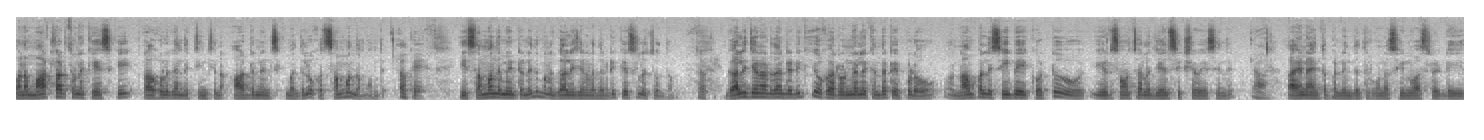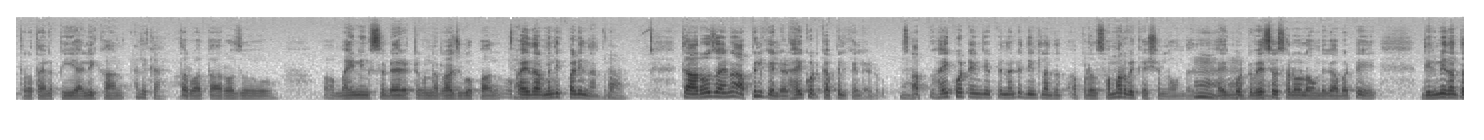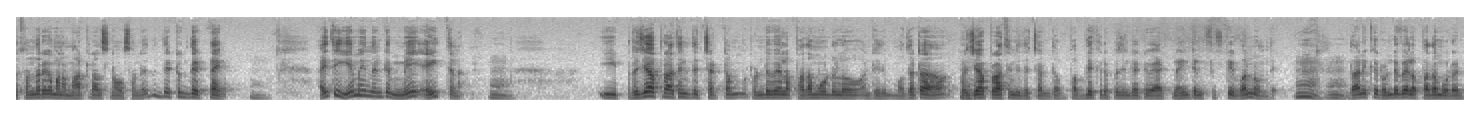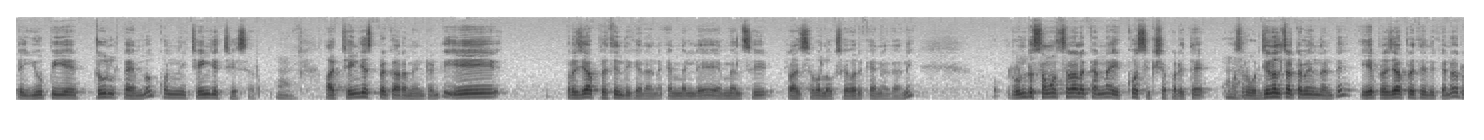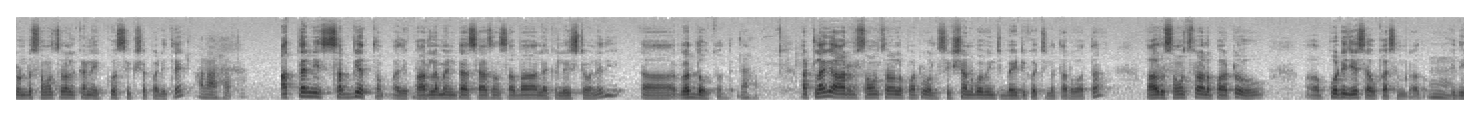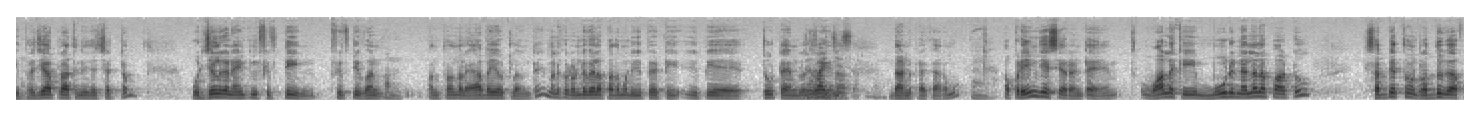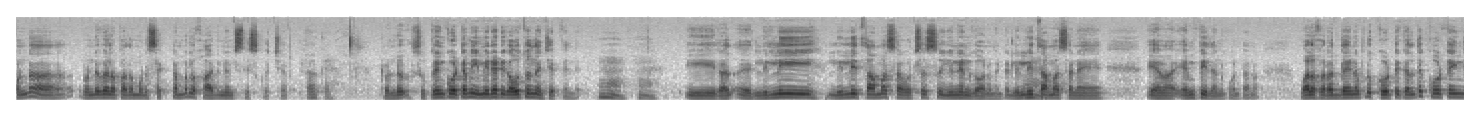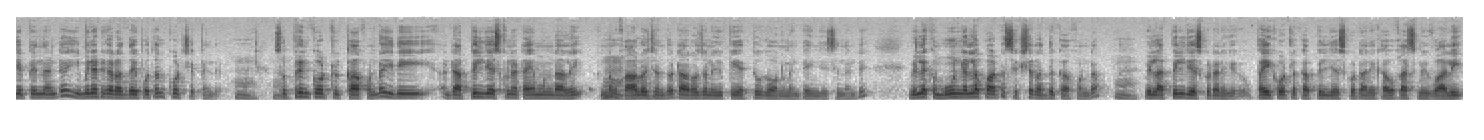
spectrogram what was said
మనం మాట్లాడుతున్న కేసుకి రాహుల్ గాంధీ చించిన ఆర్డినెన్స్కి మధ్యలో ఒక సంబంధం ఉంది. ఓకే. ఈ సంబంధం ఏంటనేది మనం గాలి జనార్దన్ రెడ్డి కేసులో చూద్దాం. గాలి జనార్దన్ రెడ్డికి ఒక రెండు నెలల కిందట ఎప్పుడో నాంపల్లి సిబిఐ కోర్టు ఏడు సంవత్సరాల జైలు శిక్ష వేసింది. ఆయన ఆయనతో నిందితులు ఉన్న శ్రీనివాస్ రెడ్డి తర్వాత ఆయన పి అలీ ఖాన్ అలీఖాన్ తర్వాత ఆ రోజు మైనింగ్స్ డైరెక్టర్ ఉన్న రాజగోపాల్ ఒక ఐదారు మందికి పడింది అందులో. ఆ రోజు ఆయన అప్పీల్కి వెళ్ళాడు హైకోర్టుకి అప్పీల్కి వెళ్ళాడు హైకోర్టు ఏం చెప్పిందంటే దీంట్లో అంత అప్పుడు సమ్మర్ వెకేషన్లో ఉంది. హైకోర్టు వేసవి సెలవులో ఉంది కాబట్టి దీని మీద అంత తొందరగా మనం మాట్లాడాల్సిన అవసరం లేదు. దే టుక్ దట్ టైం అయితే ఏమైందంటే మే ఎయిత్న ఈ ప్రజా ప్రాతినిధ్య చట్టం రెండు వేల పదమూడులో అంటే మొదట ప్రజా ప్రాతినిధ్య చట్టం public representative act nineteen fifty one ఉంది. దానికి రెండు వేల పదమూడు అంటే యూపీఏ టూల్ టైంలో కొన్ని చేంజెస్ చేశారు. ఆ చేంజెస్ ప్రకారం ఏంటంటే ఏ ప్రజాప్రతినిధికైనా ఎమ్మెల్యే ఎమ్మెల్సీ రాజ్యసభ లోక్సభ ఎవరికైనా కానీ రెండు సంవత్సరాల కన్నా ఎక్కువ శిక్ష పడితే అసలు ఒరిజినల్ చట్టం ఏంటంటే ఏ ప్రజాప్రతినిధికైనా రెండు సంవత్సరాల కన్నా ఎక్కువ శిక్ష పడితే అనర్హత అతని సభ్యత్వం అది పార్లమెంటా శాసనసభ లేక లిస్టం అనేది రద్దు అవుతుంది అట్లాగే ఆరు సంవత్సరాల పాటు వాళ్ళు శిక్ష అనుభవించి బయటికి వచ్చిన తర్వాత ఆరు సంవత్సరాల పాటు పోటీ చేసే అవకాశం రాదు. ఇది ప్రజా ప్రాతినిధ్య చట్టం. ఒరిజినల్గా నైన్టీన్ ఫిఫ్టీన్ ఫిఫ్టీ వన్ పంతొమ్మిది వందల యాభై ఒకటిలో ఉంటే మనకు రెండు వేల పదమూడు యూపీఏ యూపీఏ టూ టైంలో జరిగిన దాని ప్రకారము. అప్పుడు ఏం చేశారంటే వాళ్ళకి మూడు నెలల పాటు సభ్యత్వం రద్దు కాకుండా రెండు వేల పదమూడు సెప్టెంబర్లో ఒక ఆర్డినెన్స్ తీసుకొచ్చారు. ఓకే. రెండు సుప్రీంకోర్టు ఏమో ఇమీడియట్గా అవుతుందని చెప్పింది. ఈ Lily Lily Thomas versus union government Lily Thomas అనే ఎంపీది అనుకుంటాను. వాళ్ళకు రద్దు అయినప్పుడు కోర్టుకి వెళ్తే కోర్టు ఏం చెప్పిందంటే ఇమీడియట్గా రద్దు అయిపోతుంది కోర్టు చెప్పింది. సుప్రీంకోర్టు కాకుండా ఇది అంటే అప్పీల్ చేసుకునే టైం ఉండాలి అన్న ఒక ఆలోచనతో ఆ రోజున యూపీఏ టూ గవర్నమెంట్ ఏం చేసిందంటే వీళ్ళకి మూడు నెలల పాటు శిక్ష రద్దు కాకుండా వీళ్ళు అప్పీల్ చేసుకోవడానికి పై కోర్టులకు అప్పీల్ చేసుకోవడానికి అవకాశం ఇవ్వాలి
